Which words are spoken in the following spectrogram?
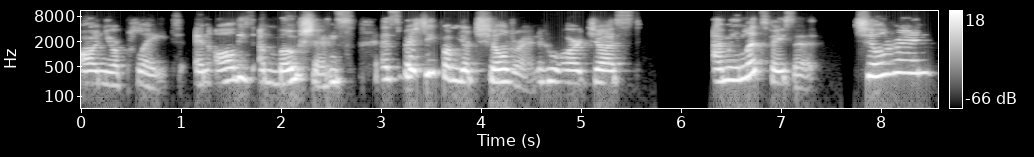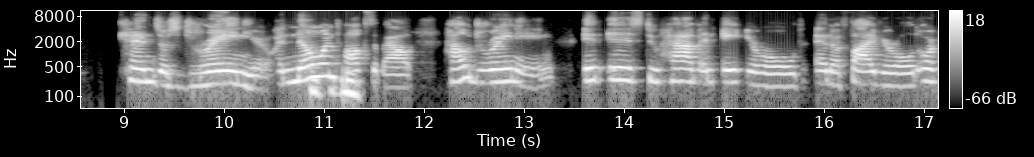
on your plate and all these emotions, especially from your children who are just, I mean, let's face it, children can just drain you. And no one mm-hmm. talks about how draining it is to have an eight year old and a five year old or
